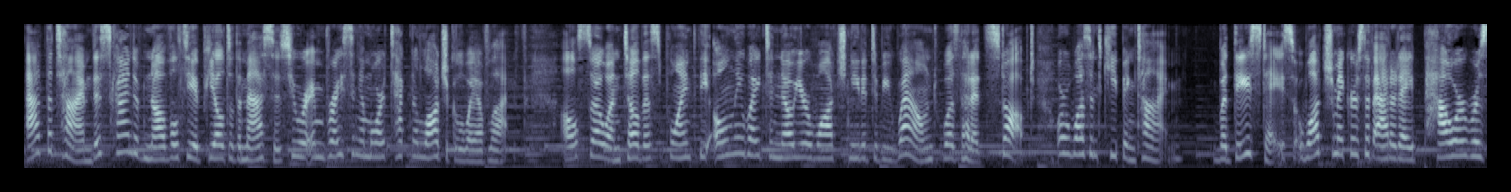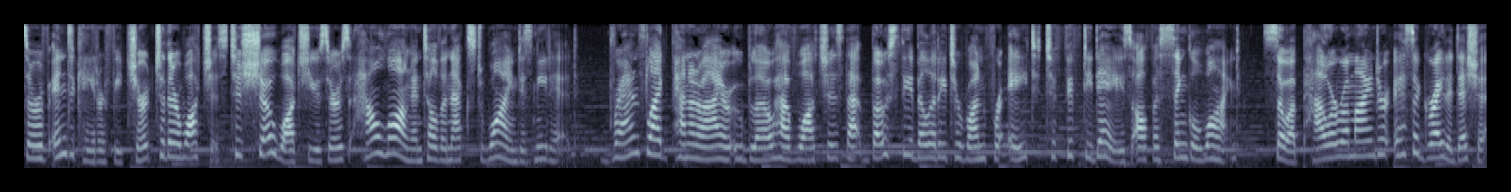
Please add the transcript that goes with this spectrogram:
At the time, this kind of novelty appealed to the masses who were embracing a more technological way of life. Also, until this point, the only way to know your watch needed to be wound was that it stopped or wasn't keeping time. But these days, watchmakers have added a power reserve indicator feature to their watches to show watch users how long until the next wind is needed. Brands like Panerai or Hublot have watches that boast the ability to run for 8 to 50 days off a single wind, so a power reminder is a great addition.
